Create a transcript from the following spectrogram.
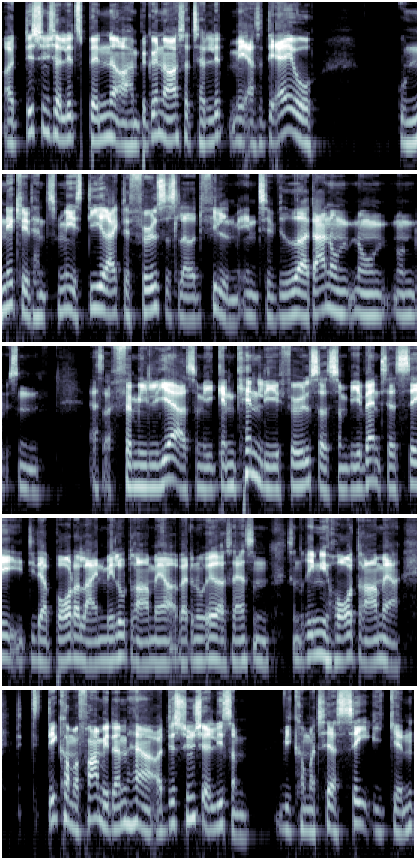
og det synes jeg er lidt spændende, og han begynder også at tage lidt mere, altså det er jo unægteligt hans mest direkte følelsesladet film indtil videre. Der er nogle, nogle, nogle sådan, altså familiære, som i genkendelige følelser, som vi er vant til at se i de der borderline melodramaer, og hvad der nu ellers er, sådan, sådan rimelig hårde dramaer. Det, det kommer frem i dem her, og det synes jeg ligesom vi kommer til at se igen.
